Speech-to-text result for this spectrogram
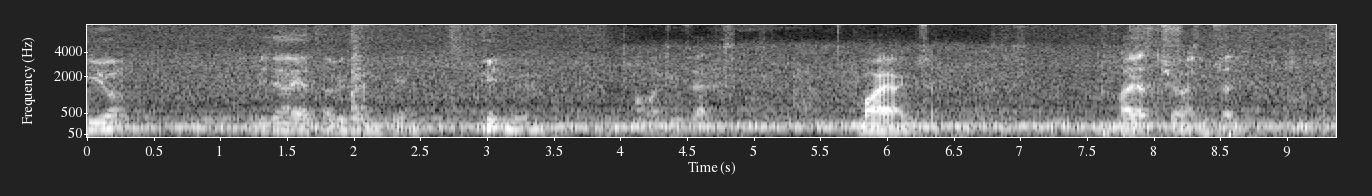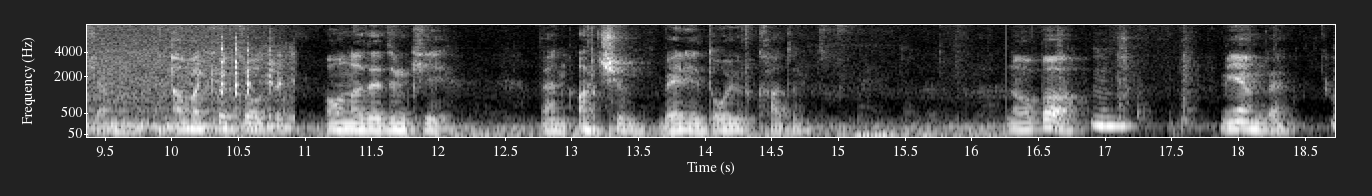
yiyorum. Bir daha yatabilirim diye. Bilmiyorum. Ama güzel. Baya güzel. Hayat şu an güzel. Mükemmel. ama kötü olacak. Ona dedim ki ben açım beni doyur kadın. No bo. Ừ. Miembe. Ừ.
